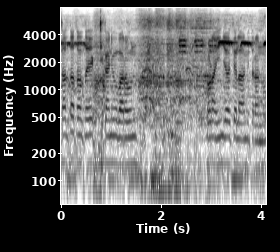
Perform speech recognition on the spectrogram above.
चालता चालता एक ठिकाणी उभा राहून थोडा एन्जॉय केला मित्रांनो.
